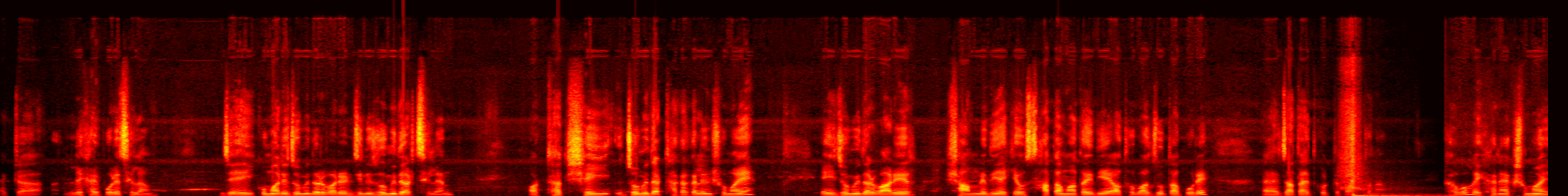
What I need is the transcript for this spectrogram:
একটা লেখায় পড়েছিলাম যে এই কুমারী জমিদার বাড়ির যিনি জমিদার ছিলেন, অর্থাৎ সেই জমিদার থাকাকালীন সময়ে এই জমিদার বাড়ির সামনে দিয়ে কেউ ছাতা মাথায় দিয়ে অথবা জুতা পরে যাতায়াত করতে পারতো না। খাব এখানে এক সময়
